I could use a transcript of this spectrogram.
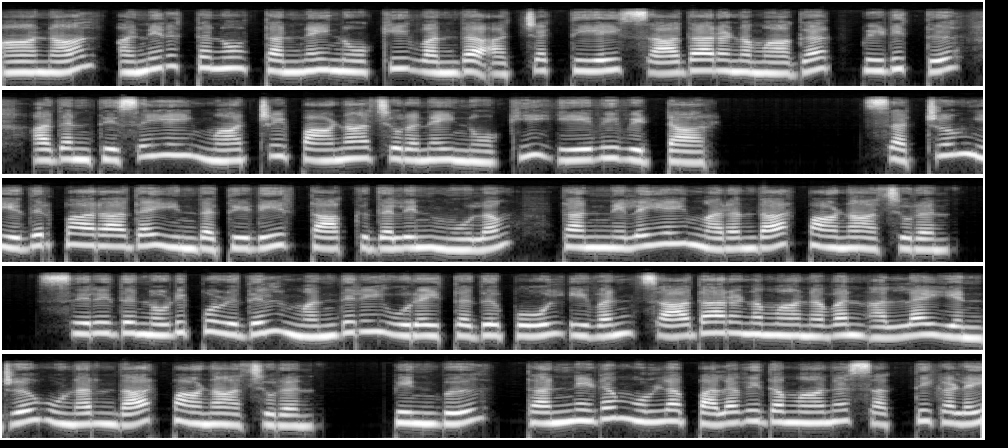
ஆனால் அநிருத்தனோ தன்னை நோக்கி வந்த அச்சக்தியை சாதாரணமாக பிடித்து அதன் திசையை மாற்றி பாணாசுரனை நோக்கி ஏவிவிட்டார். சற்றும் எதிர்பாராத இந்த திடீர் தாக்குதலின் மூலம் தன் நிலையை மறந்தார் பாணாசுரன். சிறிது நொடிப்பொழுதில் மந்திரி உரைத்தது போல் இவன் சாதாரணமானவன் அல்ல என்று உணர்ந்தார் பாணாசுரன். பின்பு தன்னிடம் உள்ள பலவிதமான சக்திகளை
